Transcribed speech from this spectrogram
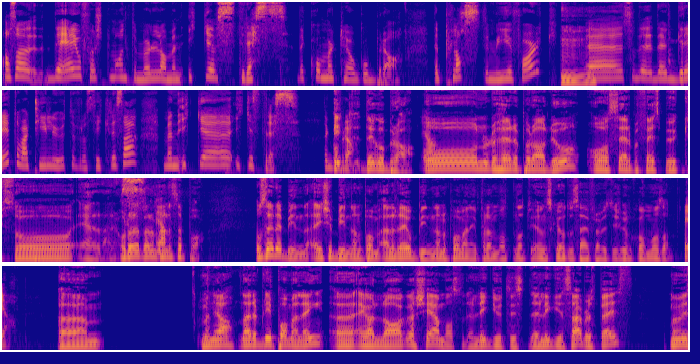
altså, det er jo førstemann til mølla, men ikke stress. Det kommer til å gå bra. Det er plass til mye folk, Mhm. eh, så det, det er greit å være tidlig ute for å sikre seg, men ikke, ikke stress. Det går bra. It- Det går bra. Ja. Og når du hører på radio og ser det på Facebook, så er det der. Og da er det bare å melde seg på. Og så er det, bind, ikke bindende på, eller det er jo bindende påmelding på den måten at vi ønsker at du sier fra hvis du ikke kan komme og sånn. Ja. Um, men ja, nei, det blir påmelding. Uh, jeg har laga skjema, så det ligger, ut i, det ligger i cyberspace. Men vi,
